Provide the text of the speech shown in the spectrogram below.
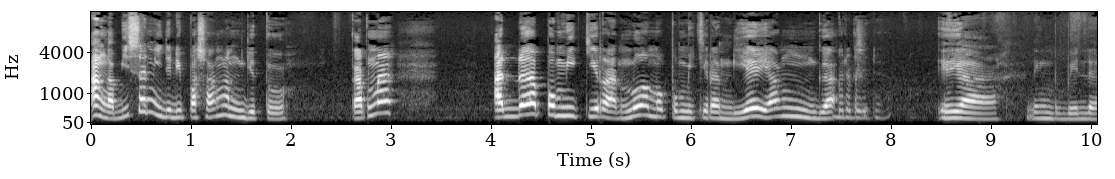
ah nggak bisa nih jadi pasangan gitu. Karena ada pemikiran lu sama pemikiran dia yang nggak Berbeda. iya ada yang berbeda.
